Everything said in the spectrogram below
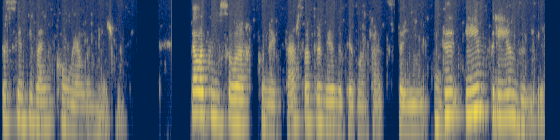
Para se sentir bem com ela mesma. Ela começou a reconectar-se outra vez, a ter vontade de sair, de empreender.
